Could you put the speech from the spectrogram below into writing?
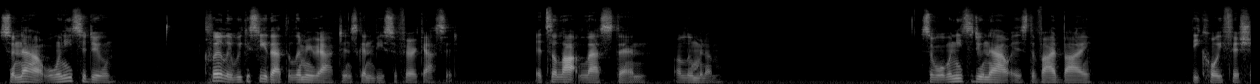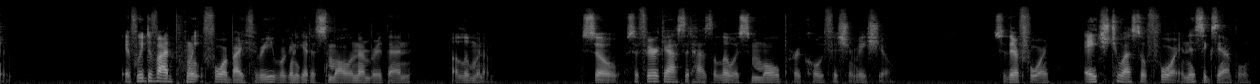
So now what we need to do, clearly we can see that the limiting reactant is going to be sulfuric acid. It's a lot less than aluminum. So what we need to do now is divide by the coefficient. If we divide 0.4 by 3, we're going to get a smaller number than aluminum. So sulfuric acid has the lowest mole per coefficient ratio. So therefore, H2SO4 in this example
